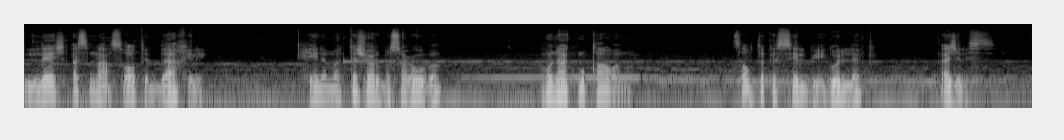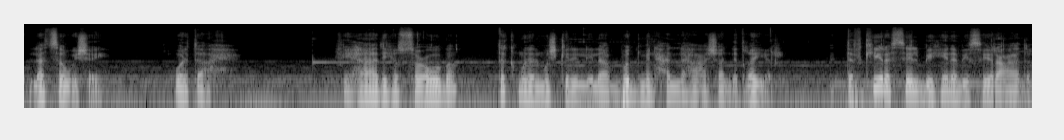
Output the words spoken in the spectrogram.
ليش أسمع صوت الداخلي؟ حينما تشعر بصعوبة هناك مقاومة. صوتك السلبي يقول لك أجلس لا تسوي شيء وارتاح. في هذه الصعوبة تكمن المشكلة اللي لابد من حلها عشان نتغير. التفكير السلبي هنا بيصير عادة.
